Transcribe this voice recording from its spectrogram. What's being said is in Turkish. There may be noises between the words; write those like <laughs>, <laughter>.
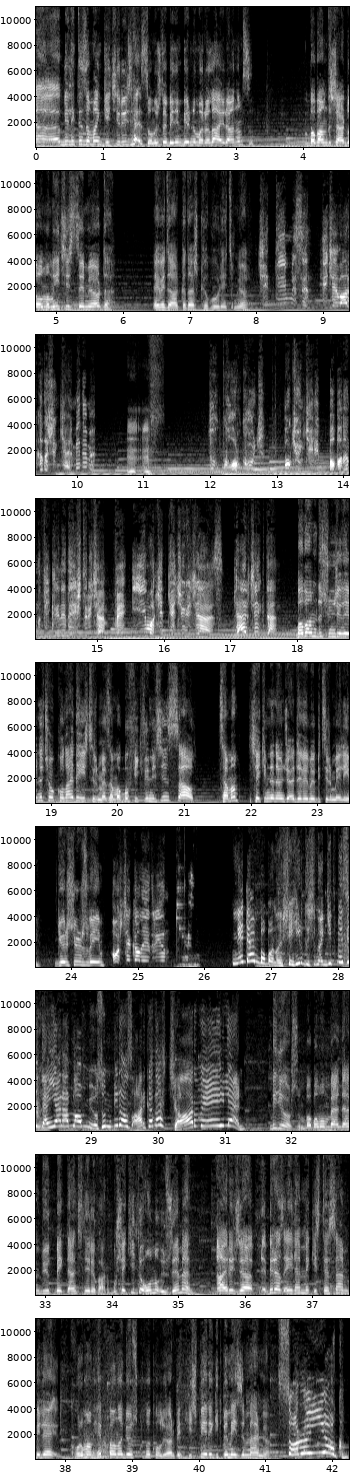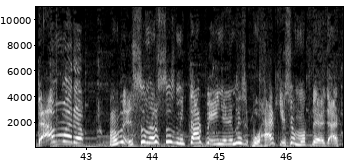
Aa, birlikte zaman geçireceğiz. Sonuçta benim bir numaralı hayranımsın. Babam dışarıda olmamı hiç istemiyor da. Eve de arkadaş kabul etmiyor. Ciddi misin? Hiç ev arkadaşın gelmedi mi? Mm-mm. Bu korkunç. Bugün gelip babanın fikrini değiştireceğim ve iyi vakit geçireceğiz. Gerçekten. Babam düşüncelerini çok kolay değiştirmez ama bu fikrin için sağ ol. Tamam, çekimden önce ödevimi bitirmeliyim. Görüşürüz Wayne. Hoşça kal Adrian. Neden babanın şehir dışına gitmesinden yararlanmıyorsun? Biraz arkadaş çağır ve eğlen. Biliyorsun babamın benden büyük beklentileri var. Bu şekilde onu üzemem. Ayrıca biraz eğlenmek istesem bile korumam hep bana göz kulak oluyor ve hiçbir yere gitmeme izin vermiyor. Sorun yok, ben varım. Ve sınırsız miktar peynirimiz bu herkesi mutlu eder.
